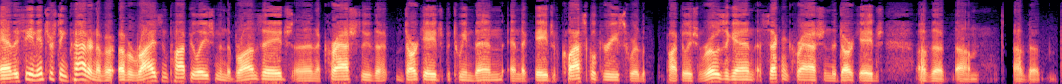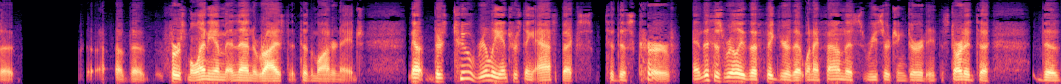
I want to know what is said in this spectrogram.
And they see an interesting pattern of a, of a rise in population in the Bronze Age and then a crash through the Dark Age between then and the age of classical Greece where the population rose again, a second crash in the Dark Age of the, um, of the, the, of the first millennium, and then a rise to, to the modern age. Now, there's two really interesting aspects to this curve, and this is really the figure that when I found this researching dirt, it started to, the,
